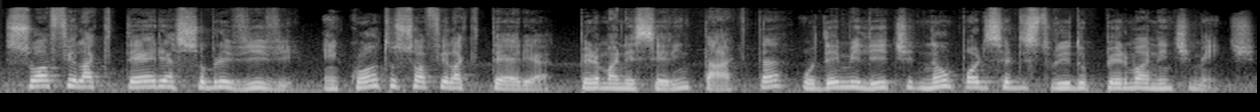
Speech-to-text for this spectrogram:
sua filactéria sobrevive. Enquanto sua filactéria permanecer intacta, o Demi-Lich não pode ser destruído permanentemente.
